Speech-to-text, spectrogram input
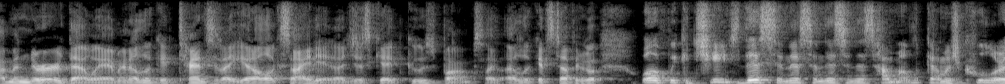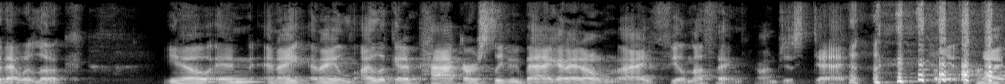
am a nerd that way. I mean, I look at tents and I get all excited. I just get goosebumps. I, I, look at stuff and go, "Well, if we could change this and this and this and this, how look how much cooler that would look." You know and and i and i i look at a pack or a sleeping bag and i don't i feel nothing. I'm just dead. But, I,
